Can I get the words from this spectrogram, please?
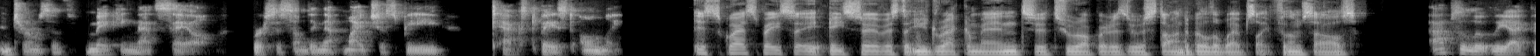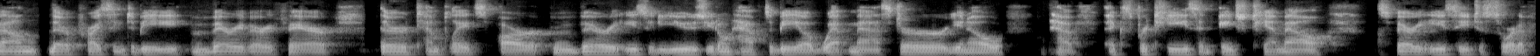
in terms of making that sale versus something that might just be text based only. Is Squarespace a, a service that you'd recommend to tour operators who are starting to build a website for themselves? Absolutely. I found their pricing to be very, very fair. Their templates are very easy to use. You don't have to be a webmaster, you know, have expertise in HTML. It's very easy to sort of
